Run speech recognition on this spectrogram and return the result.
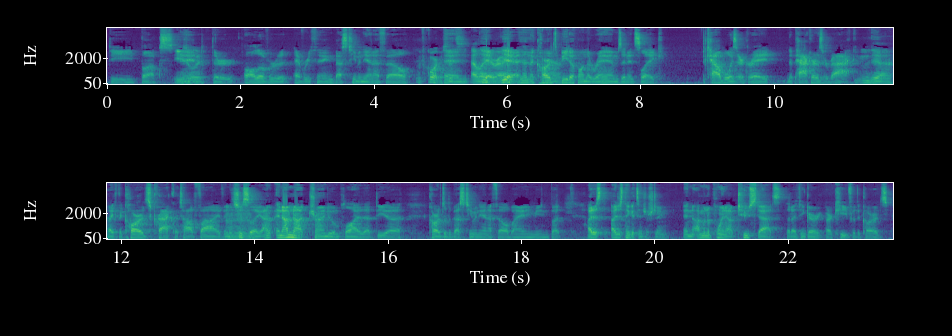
the Bucks Easily. and They're all over everything. Best team in the NFL. Of course, And it's LA, yeah, right? Yeah, and then the Cards beat up on the Rams, and it's like the Cowboys are great. The Packers are back. Yeah, Like the Cards crack the top five, and it's Mm-hmm. just like, I'm, and I'm not trying to imply that the uh, Cards are the best team in the NFL by any mean, but I just I just think it's interesting, and I'm going to point out two stats that I think are, are key for the Cards.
